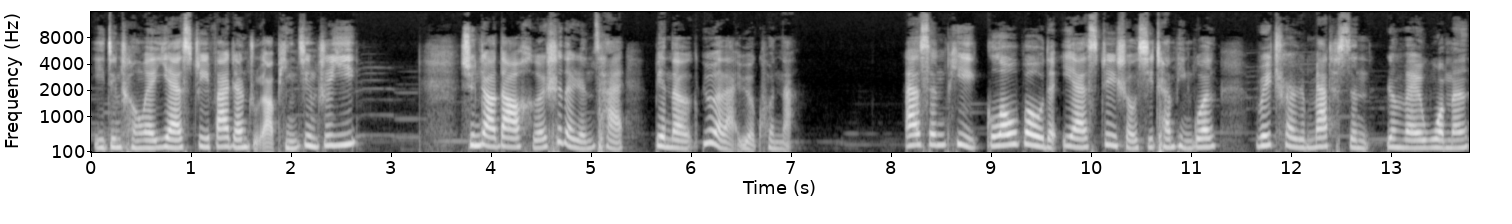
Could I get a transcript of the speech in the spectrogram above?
已经成为 ESG 发展主要瓶颈之一。寻找到合适的人才变得越来越困难。S n P Global 的 ESG 首席产品官 Richard Matheson 认为，我们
